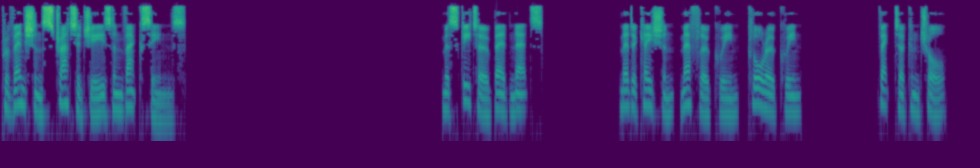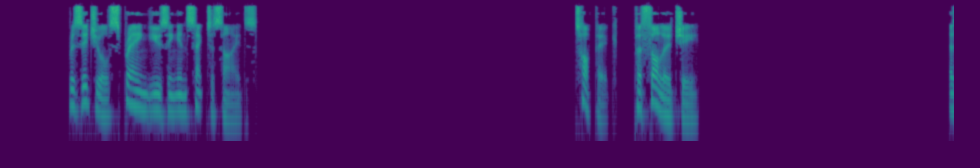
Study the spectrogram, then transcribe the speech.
prevention strategies and vaccines. Mosquito bed nets. Medication, mefloquine, chloroquine. Vector control. Residual spraying using insecticides. Topic: Pathology A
